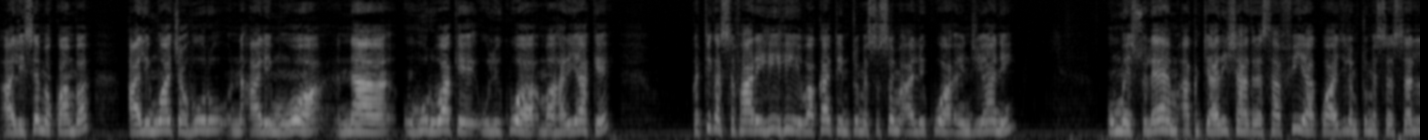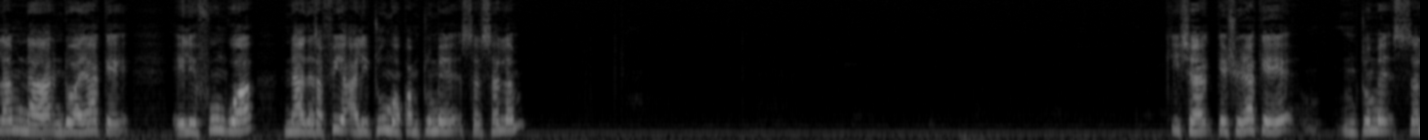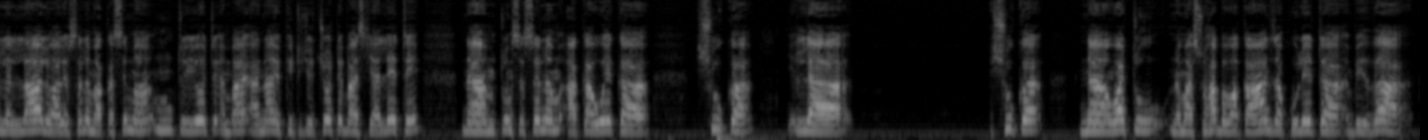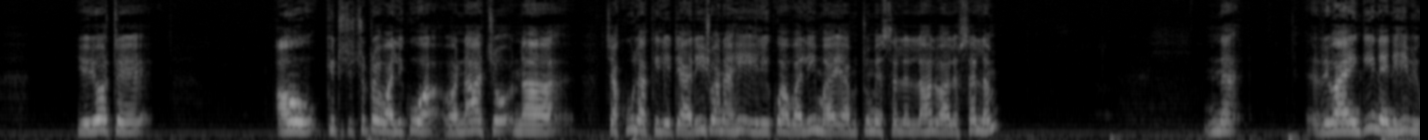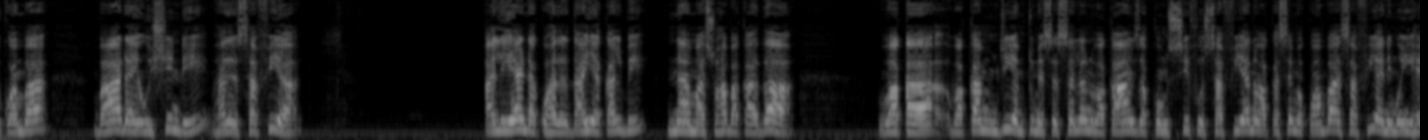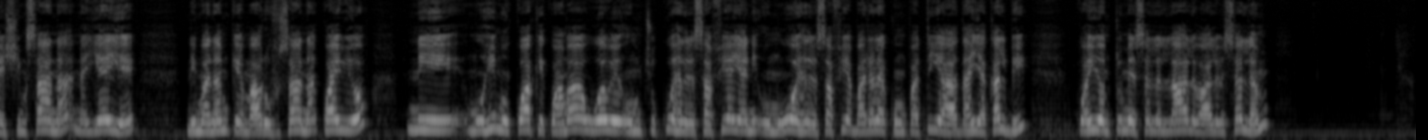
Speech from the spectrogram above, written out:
Alisema kwamba alimwacha huru na alimuoa na uhuru wake ulikuwa mahari yake. Katika safari hii hii wakati mtume sasema alikuwa njiani ume suleim akamtayarisha hadra safia kwa ajili ya mtume saa salam na ndoa yake ilifungwa na hadra safia alitumwa kwa mtume saa salam kisha kesho yake mtume salallahu alih wa sallam akasema mtu yeyote ambaye anayo kitu chochote basi alete. Na mtume saa salam akaweka shuka la shuka na watu na masahaba wakaanza kuleta bidhaa yoyote au kitu chochote walikuwa wanacho na chakula kilitayarishwa na hii ilikuwa walima ya mtume salallahu alehi wasallam. Na riwaya ingine ni hivi kwamba baada ya ushindi hadrat safia alienda kwa hadrat dahia kalbi na masahaba kadhaa wakamjia waka mtume saa salam wakaanza kumsifu safia na wakasema kwamba safia ni mwenye heshima sana na yeye ni mwanamke maarufu sana. Kwa hivyo ni muhimu kwake kwamba wewe umchukue hadrat safia yani umuoe hadrat safia badala ya kumpatia dhahia kalbi. Kwa hiyo mtume salallahu alih waalihi wasallam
